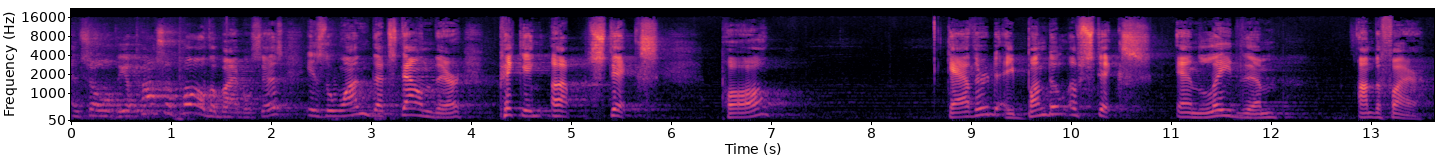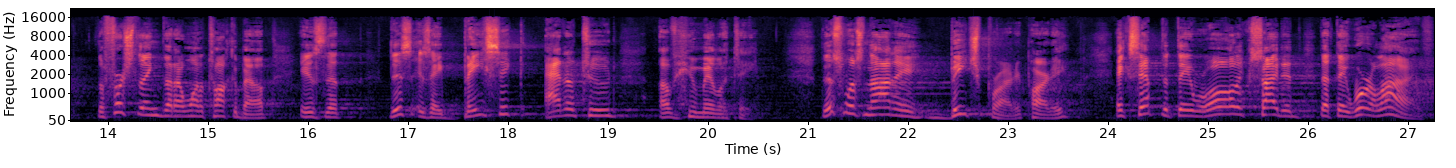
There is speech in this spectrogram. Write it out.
And so the Apostle Paul, the Bible says, is the one that's down there picking up sticks. Paul gathered a bundle of sticks and laid them on the fire. The first thing that I want to talk about is that this is a basic attitude of humility. This was not a beach party, party, except that they were all excited that they were alive,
